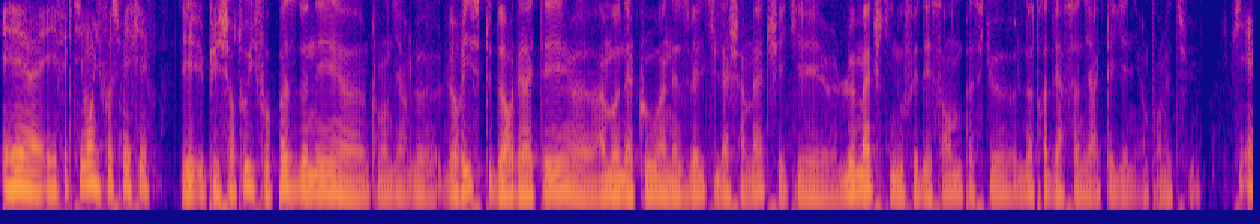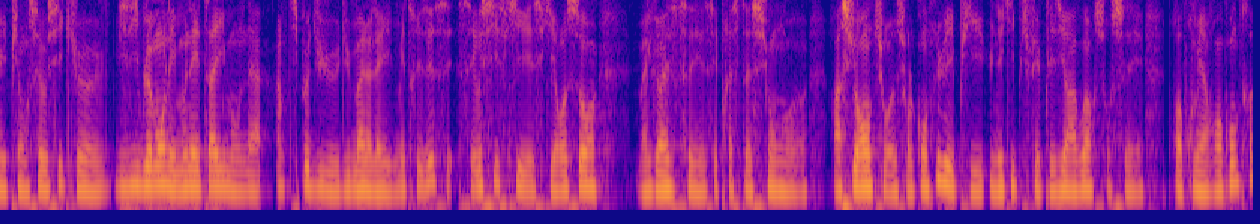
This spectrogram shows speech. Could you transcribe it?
Et, euh, et effectivement, il faut se méfier. Et, et puis surtout, il faut pas se donner euh, comment dire, le, le risque de regretter euh, un Monaco, un Asvel qui lâche un match et qui est le match qui nous fait descendre parce que notre adversaire direct a gagné un point là-dessus. Et puis, et puis on sait aussi que visiblement les money time, on a un petit peu du, du mal à les maîtriser. C'est c'est aussi ce qui, ce qui ressort malgré ses, prestations euh, rassurantes sur, le contenu et puis une équipe qui fait plaisir à voir sur ces trois premières rencontres.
